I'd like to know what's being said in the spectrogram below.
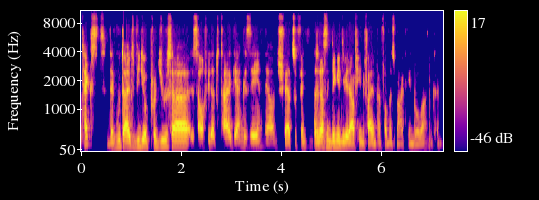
Text. Der gute alte Videoproducer ist auch wieder total gern gesehen ja, und schwer zu finden. Also das sind Dinge, die wir da auf jeden Fall im Performance Marketing beobachten können.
